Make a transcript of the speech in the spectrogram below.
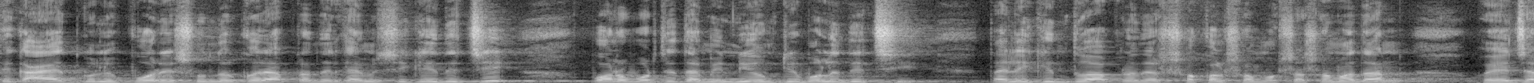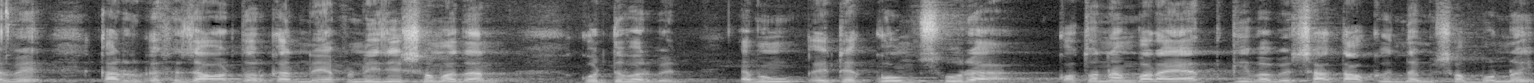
থেকে আয়াতগুলি পরে সুন্দর করে আপনাদেরকে আমি শিখিয়ে দিচ্ছি। পরবর্তীতে আমি নিয়মটি বলে দিচ্ছি। তাইলে কিন্তু আপনাদের সকল সমস্যা সমাধান হয়ে যাবে। কারোর কাছে যাওয়ার দরকার নেই, আপনি নিজেই সমাধান করতে পারবেন। এবং এটা কোন সুরা, কত নাম্বার আয়াত, কীভাবে তাও কিন্তু আমি সম্পূর্ণই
